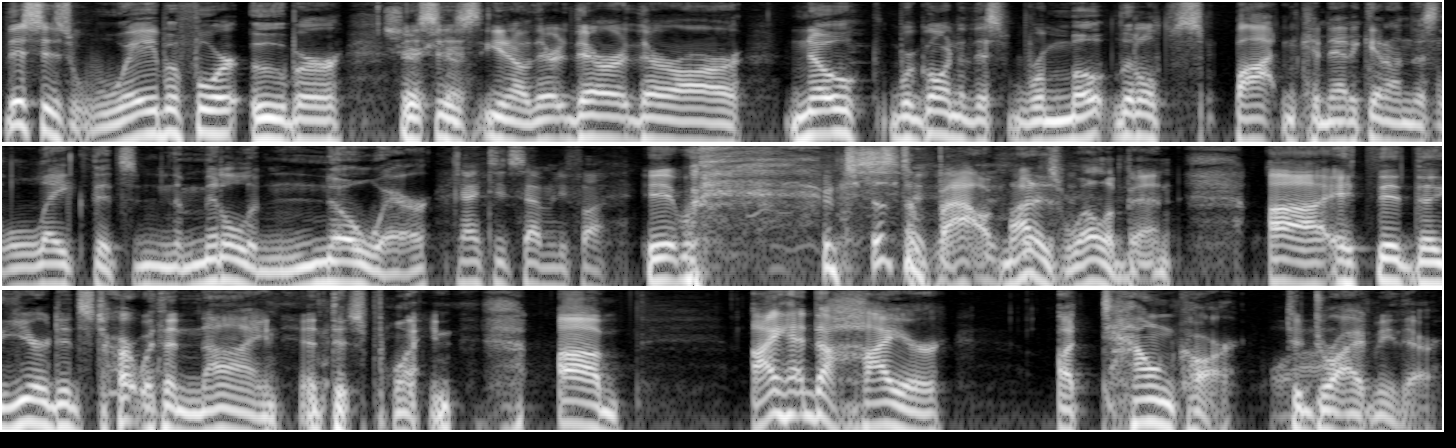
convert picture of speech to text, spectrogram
This is way before Uber. this is, you know, there there there are no. We're going to this remote little spot in Connecticut on this lake that's in the middle of nowhere. 1975. It just about might as well have been. Uh, it, the, the year did start with a nine at this point. Um, I had to hire a town car to drive me there.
